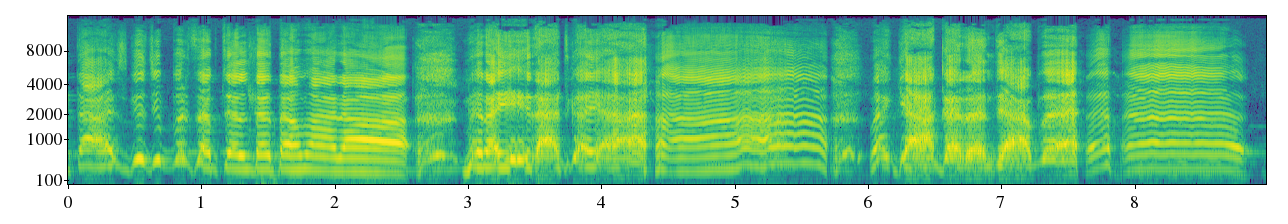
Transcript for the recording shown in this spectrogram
था उसके चिप्पुर सब चलता था हमारा। मेरा ये रात गया। मैं क्या करूँ जब? it.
